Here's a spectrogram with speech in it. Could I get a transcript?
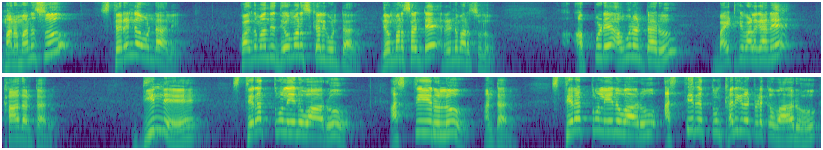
మన మనసు స్థిరంగా ఉండాలి. కొంతమంది దేవ మనసు కలిగి ఉంటారు. దేవ మనసు అంటే రెండు మనసులు. అప్పుడే అవునంటారు బయటికి వెళ్ళగానే కాదంటారు. దీన్నే స్థిరత్వం లేనివారు అస్థిరులు అంటారు. స్థిరత్వం లేనివారు అస్థిరత్వం కలిగినటువంటి వారు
